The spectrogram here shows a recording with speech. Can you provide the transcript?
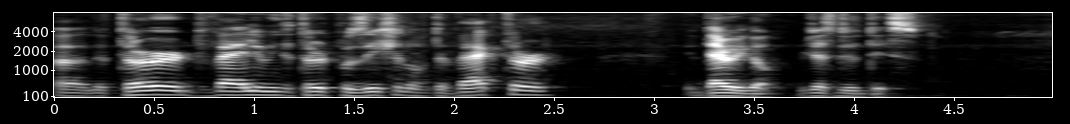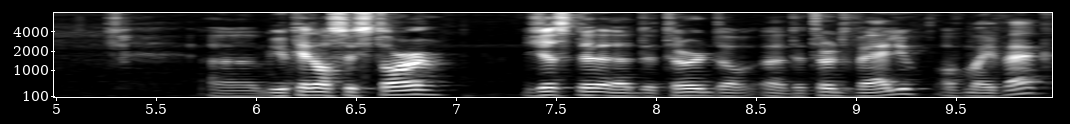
uh, the third value in the third position of the vector. There we go. Just do this. Um, you can also store just the, the third of, uh, the third value of my vec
